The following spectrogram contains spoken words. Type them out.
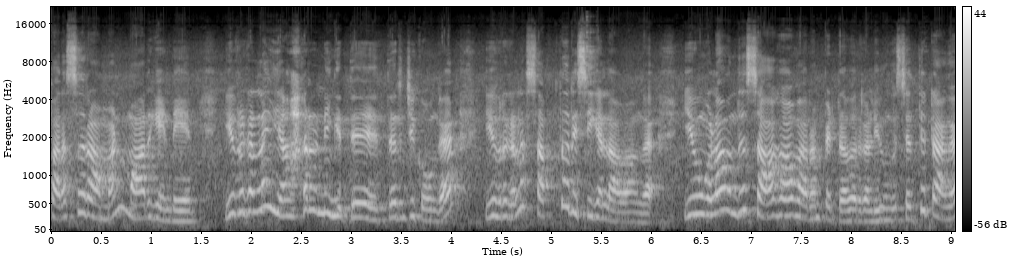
பரசுராமன் மார்கண்டேயன். இவர்கள்லாம் யாரும் நீங்கள் தெ தெரிஞ்சுக்கோங்க. இவர்கள்லாம் சப்த ரிஷிகள் ஆவாங்க. இவங்களாம் வந்து சாகா வரம் பெற்றவர்கள். இவங்க செத்துட்டாங்க.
